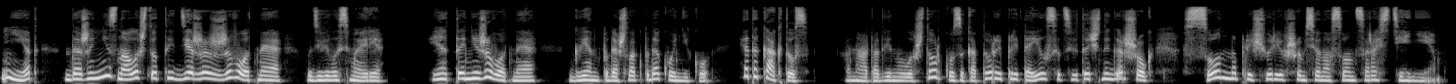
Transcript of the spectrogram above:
«Нет, даже не знала, что ты держишь животное», — удивилась Мэри. «Это не животное». Гвен подошла к подоконнику. «Это кактус». Она отодвинула шторку, за которой притаился цветочный горшок с сонно прищурившимся на солнце растением.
